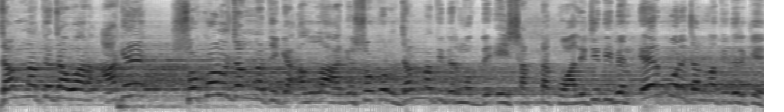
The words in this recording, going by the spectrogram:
জান্নাতে যাওয়ার আগে সকল জান্নাতিকে আল্লাহ আগে সকল জান্নাতিদের মধ্যে এই সাতটা কোয়ালিটি দিবেন, এরপরে জান্নাতিদেরকে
